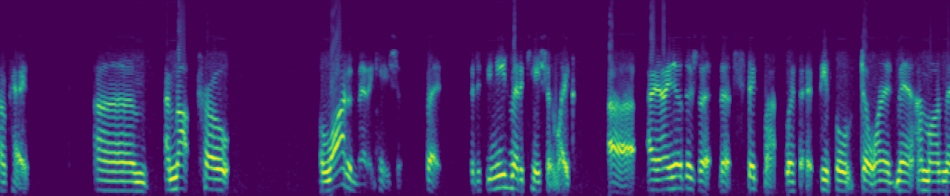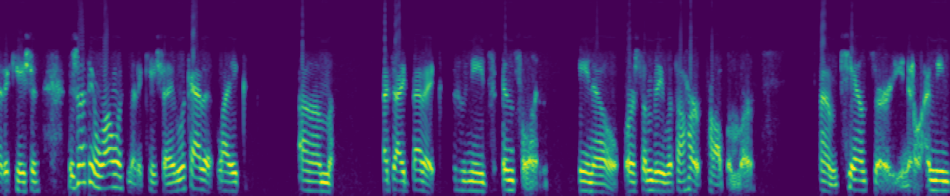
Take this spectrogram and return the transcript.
Okay, um, I'm not pro a lot of medication, but but if you need medication, like uh, I, I know there's a that stigma with it. People don't want to admit I'm on medication. There's nothing wrong with medication. I look at it like um, a diabetic who needs insulin, you know, or somebody with a heart problem or um, cancer. You know, I mean,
